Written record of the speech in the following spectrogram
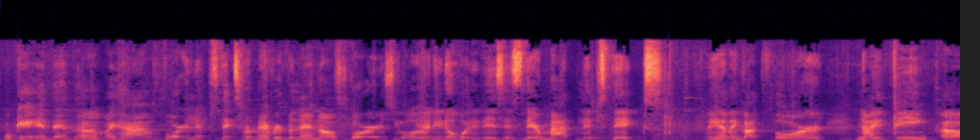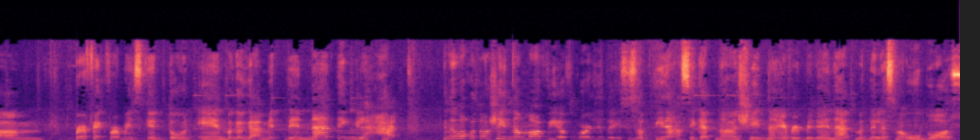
Okay, and then um, I have four lipsticks from Everbelena. Of course, you already know what it is. It's their matte lipsticks. Ayan, I got four na I think um, perfect for my skin tone and magagamit din nating lahat. Ginawa ko tong shade na Mauve. Of course, ito isa sa pinakasikat na shade ng Everbelena at madalas maubos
